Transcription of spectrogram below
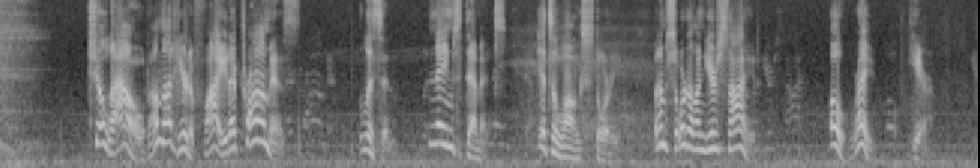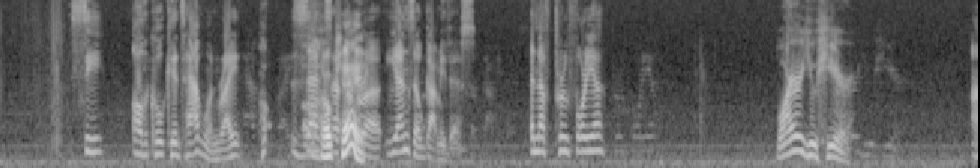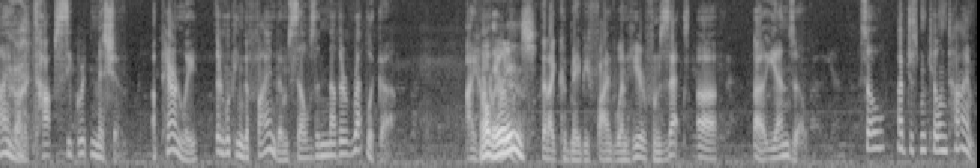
Chill out. I'm not here to fight, I promise. Listen, name's Demyx. It's a long story, but I'm sorta on your side. Oh, right. Here. See? All the cool kids have one, right? Zex, uh, Okay. or, uh, Ienzo got me this. Enough proof for you? Why are you here? I'm on a top secret mission. Apparently, they're looking to find themselves another replica. I heard Oh, there it rumor is. That I could maybe find one here from Zex, uh, uh, Ienzo. So I've just been killing time.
